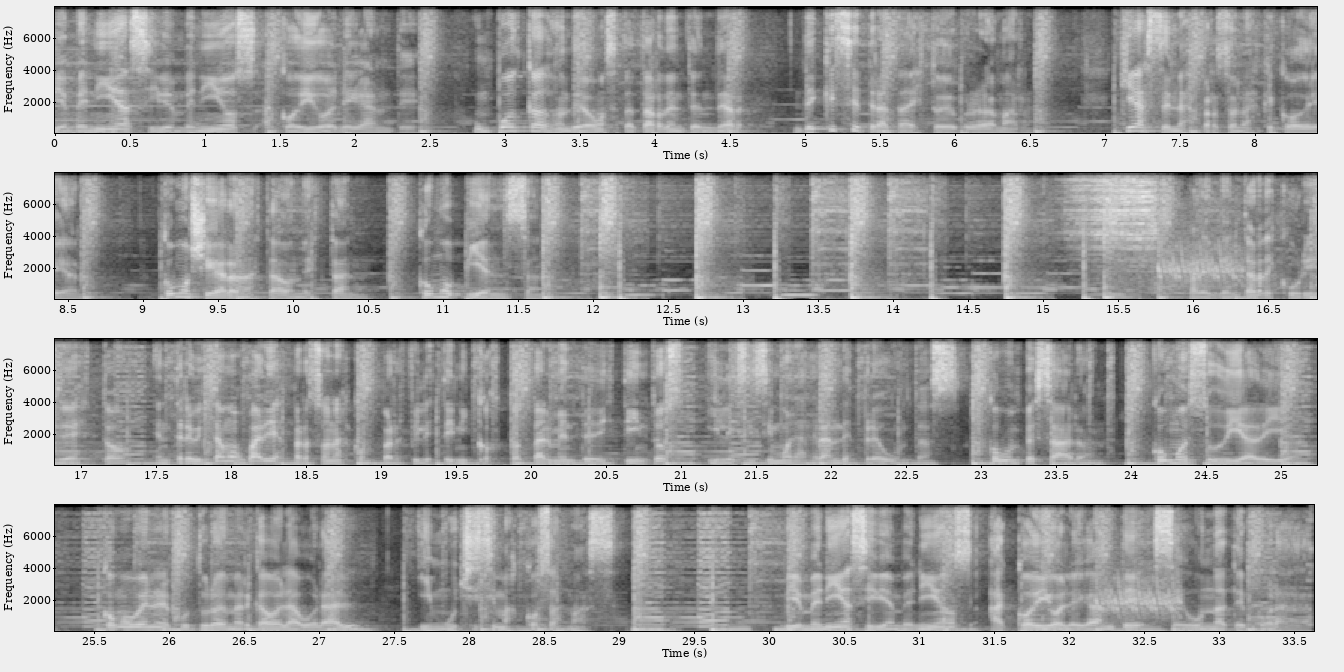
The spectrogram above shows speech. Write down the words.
Bienvenidas y bienvenidos a Código Elegante, un podcast donde vamos a tratar de entender de qué se trata esto de programar. ¿Qué hacen las personas que codean? ¿Cómo llegaron hasta donde están? ¿Cómo piensan? Para intentar descubrir esto, entrevistamos varias personas con perfiles técnicos totalmente distintos y les hicimos las grandes preguntas. ¿Cómo empezaron? ¿Cómo es su día a día? ¿Cómo ven el futuro del mercado laboral? Y muchísimas cosas más. Bienvenidas y bienvenidos a Código Elegante segunda temporada.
